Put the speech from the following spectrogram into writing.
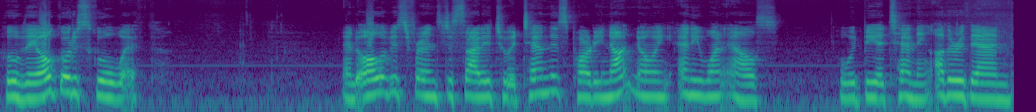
whom they all go to school with. And all of his friends decided to attend this party, not knowing anyone else who would be attending other than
